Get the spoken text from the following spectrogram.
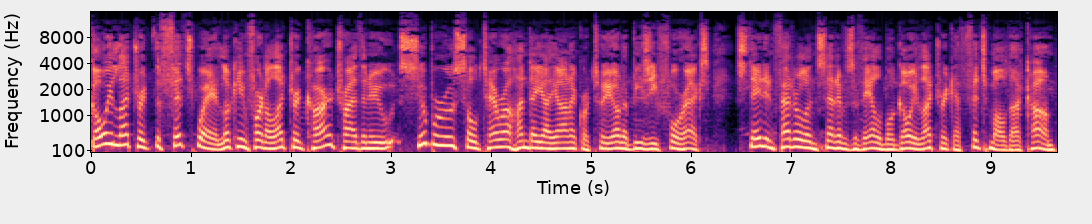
Go electric the Fitzway. Looking for an electric car? Try the new Subaru Solterra, Hyundai Ioniq, or Toyota BZ4X. State and federal incentives available. Go electric at fitzmall.com.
